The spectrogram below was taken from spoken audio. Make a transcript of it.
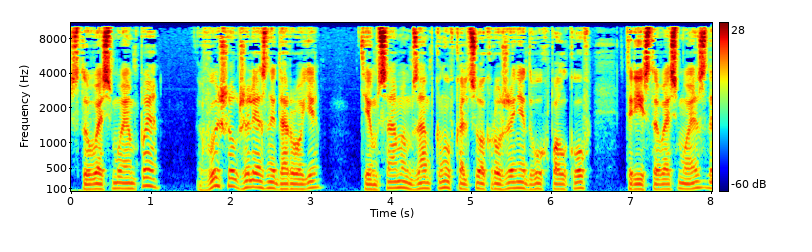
108 МП вышел к железной дороге, тем самым замкнув кольцо окружения двух полков 308 СД.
